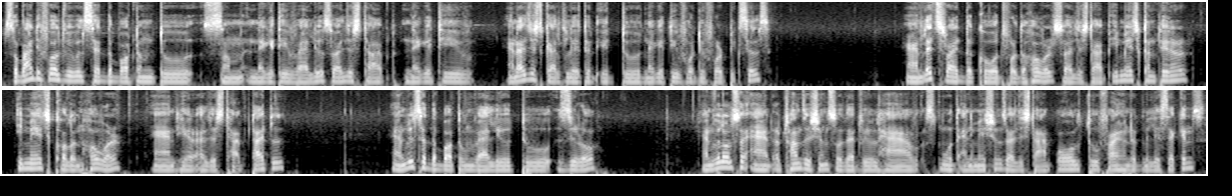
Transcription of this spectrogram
So by default we will set the bottom to some negative value. So I'll just type negative and I just calculated it to negative 44 pixels. And let's write the code for the hover. So I'll just type image container image colon hover and here I'll just type title. And we'll set the bottom value to 0 and we'll also add a transition so that we will have smooth animations. I'll just type all to 500 milliseconds.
